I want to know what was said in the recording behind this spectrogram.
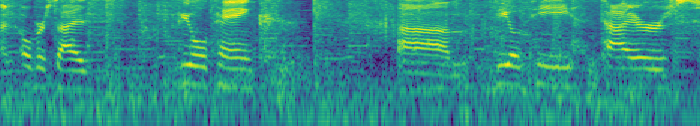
an oversized fuel tank, um, DOT tires,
